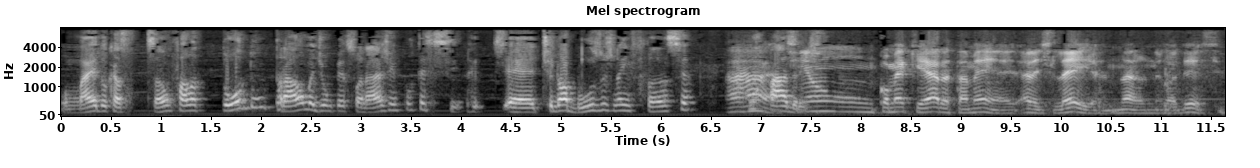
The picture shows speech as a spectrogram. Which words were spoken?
O Má Educação fala todo um trauma de um personagem por ter é, tido abusos na infância. Por Ah, padres. tinha um. Como é que era também? Era Slayer? Não era um negócio desse?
